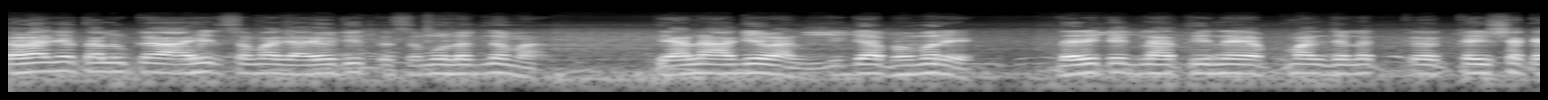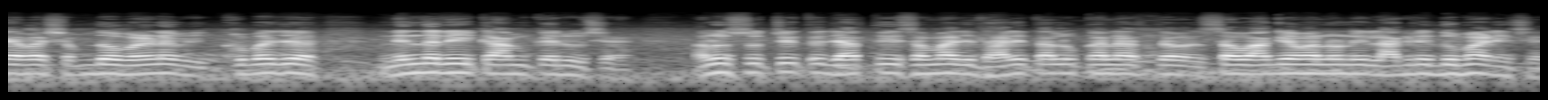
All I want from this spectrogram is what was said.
તળાજા તાલુકા આહિર સમાજ આયોજિત સમૂહ લગ્નમાં ત્યાંના આગેવાન ગીગા ભમરે દરેક જ્ઞાતિને અપમાનજનક કહી શકાય એવા શબ્દો વર્ણવી ખૂબ જ નિંદનીય કામ કર્યું છે. અનુસૂચિત જાતિ સમાજ ધારી તાલુકાના સ- આગેવાનોની લાગણી દુભાણી છે.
